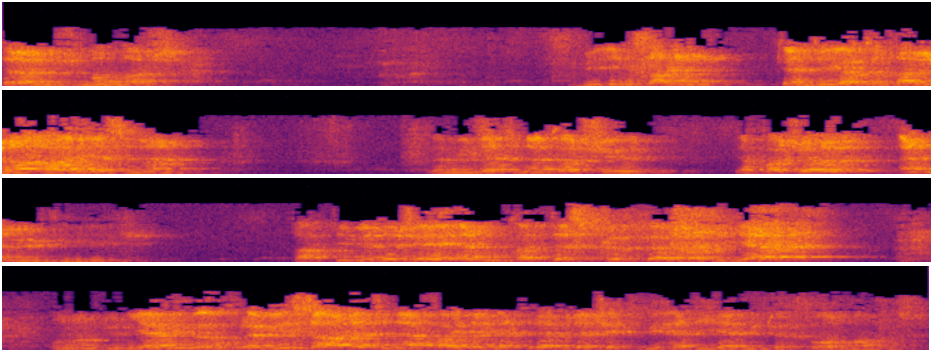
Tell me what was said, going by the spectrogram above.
Muhterem Müslümanlar, bir insanın kendi yakınlarına, ailesine ve milletine karşı yapacağı en büyük iyilik, takdim edeceği en mukaddes köfte hediye, onun dünyevi ve uhrevi saadetine fayda getirebilecek bir hediye, bir töhfe olmalıdır.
